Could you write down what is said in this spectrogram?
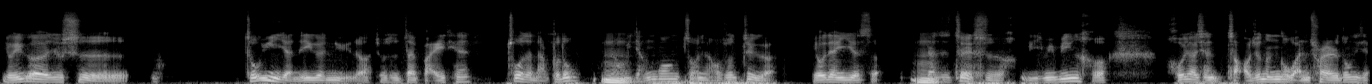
有一个就是周韵演的一个女的，就是在白天坐在那儿不动，然后阳光照亮，我说这个有点意思，但是这是李冰冰和。侯孝贤早就能够玩出来的东西，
